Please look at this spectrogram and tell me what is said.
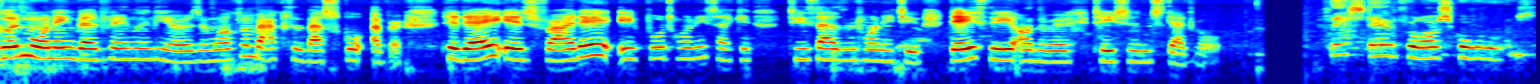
Good morning, Ben Franklin heroes, and welcome back to the best school ever. Today is Friday, April 22nd, 2022, day three on the rotation schedule. Please stand for our school rules.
